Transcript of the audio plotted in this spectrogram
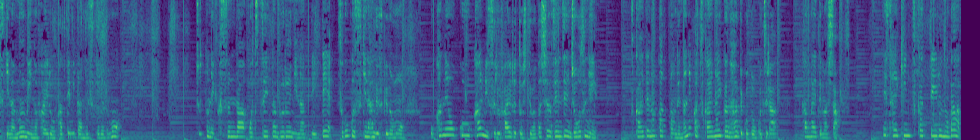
好きなムーミンのファイルを買ってみたんですけれども、ちょっとね、くすんだ落ち着いたブルーになっていて、すごく好きなんですけども、お金をこう管理するファイルとして私は全然上手に使えてなかったので何か使えないかなってことをこちら考えてました。で、最近使っているのが、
